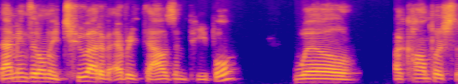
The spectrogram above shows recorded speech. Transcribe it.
that means that only two out of every thousand people will accomplish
